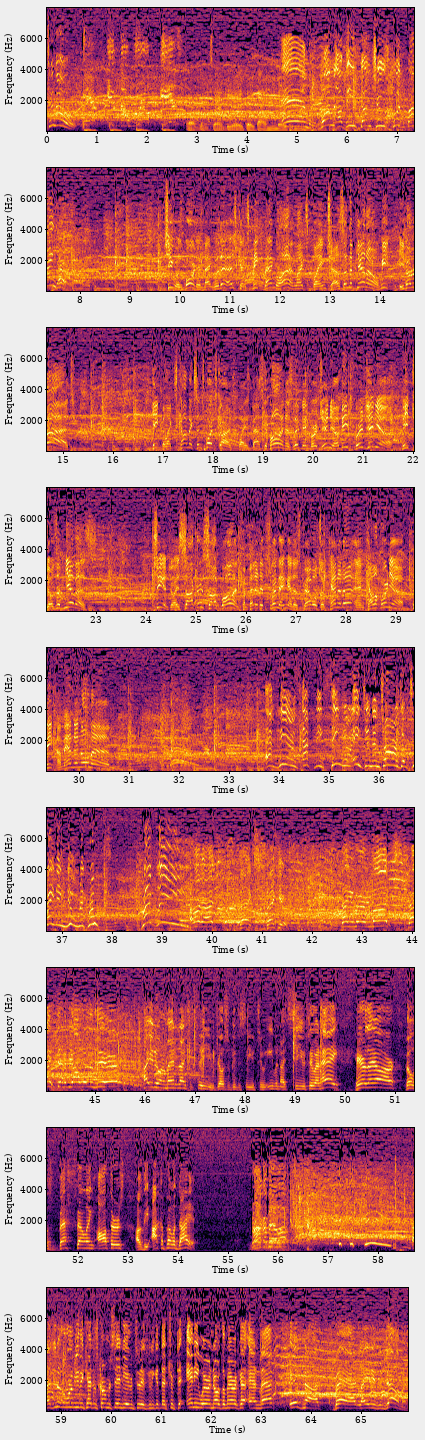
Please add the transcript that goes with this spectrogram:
to know. Carmen San Diego Bamba. And one of these gumshoes could find her. She was born in Bangladesh, can speak Bangla, and likes playing chess and the piano. Meet Eva Raj. He collects comics and sports cards, plays basketball, and has lived in Virginia Beach, Virginia. Meet Joseph Nieves. She enjoys soccer, softball, and competitive swimming and has traveled to Canada and California. Meet Amanda Nolman. And here's Acme's senior agent in charge of training new recruits, Greg Lee. Hello, guys. Thanks. Thank you. Thank you very much. Nice to have y'all with us here. How you doing, Amanda? Nice to see you. Joseph, good to see you, too. Eva nice to see you, too. And hey, here they are, those best-selling authors of the acapella diet. Rockapella. As you know, the one of you that catches Carmen Sandiego today is going to get that trip to anywhere in North America, and that is not bad, ladies and gentlemen.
